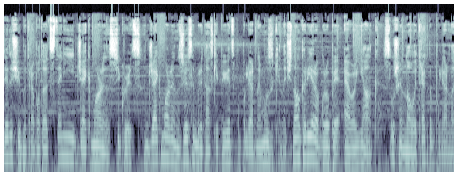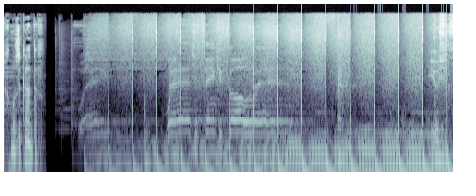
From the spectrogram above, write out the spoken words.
Следующий будет работа от Стэнни Джек Марлин Secrets. Джек Марлин – известный британский певец популярной музыки. Начинал карьеру в группе Ever Young. Слушаем новый трек популярных музыкантов. You should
